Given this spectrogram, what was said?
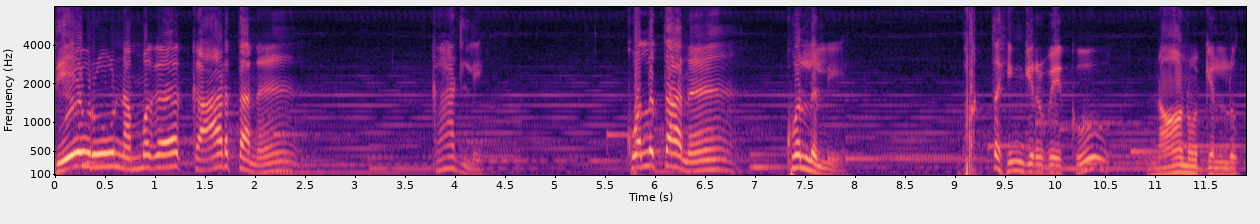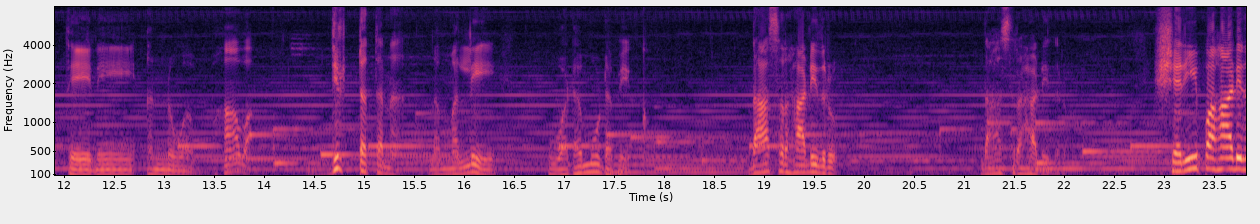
ದೇವರು ನಮಗ ಕಾಡ್ತಾನ, ಕಾಡ್ಲಿ. ಕೊಲ್ಲತಾನ ಕೊಲ್ಲಲಿ. ಭಕ್ತ ಹಿಂಗಿರಬೇಕು, ನಾನು ಗೆಲ್ಲುತ್ತೇನೆ ಅನ್ನುವ ಭಾವ. ದಿಟ್ಟತನ ನಮ್ಮಲ್ಲಿ ಒಡಮೂಡಬೇಕು. ದಾಸರು ಹಾಡಿದರು. ದಾಸರು ಹಾಡಿದರು. ಶರೀಫ ಹಾಡಿದ.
